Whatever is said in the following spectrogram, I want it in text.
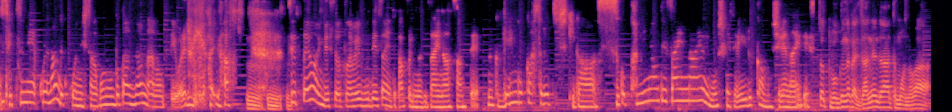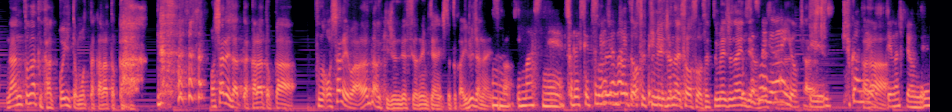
説明これなんでここにしたの？このボタン何なの？って言われる機会がうんうんうん。絶対多いんですよ。そのウェブデザインとかアプリのデザイナーさんって。なんか言語化する知識がすごい紙のデザイナーよりもしかしたらいるかもしれないです。ちょっと僕の中で残念だなと思うのはなんとなくかっこいいと思ったからとか おしゃれだったからとかそのおしゃれはあなたの基準ですよねみたいな人とかいるじゃないですか。うん、いますね。それ説明じゃないぞ説明じゃないそうそう説明じゃないんだよね説明じゃないよっていう主観だよってなっちゃうんで。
